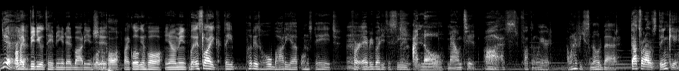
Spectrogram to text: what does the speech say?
yeah, or like videotaping a dead body and Logan shit. Paul. Like Logan Paul, you know what I mean? But it's like they put his whole body up on stage for Mm-hmm. everybody to see. I know, mounted. Oh, that's fucking weird. I wonder if he smelled bad. That's what I was thinking.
